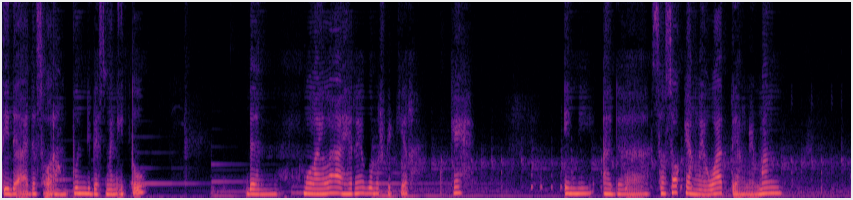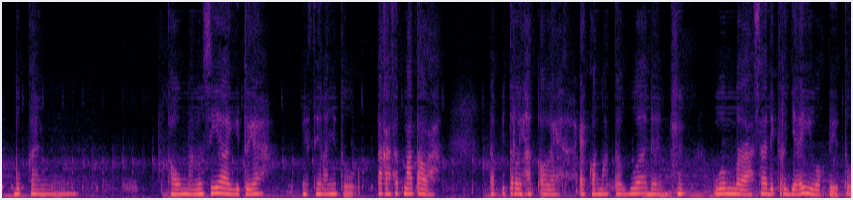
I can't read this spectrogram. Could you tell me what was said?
Tidak ada seorang pun di basement itu. Dan mulailah akhirnya gue berpikir, oke, okay, ini ada sosok yang lewat yang memang bukan kaum manusia gitu ya. Istilahnya tuh tak kasat mata lah. Tapi terlihat oleh ekor mata gue dan gue merasa dikerjai waktu itu.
